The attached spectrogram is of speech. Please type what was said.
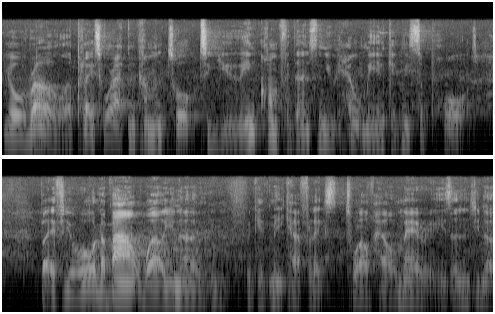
your role, a place where I can come and talk to you in confidence and you help me and give me support. But if you're all about, well, you know, forgive me, Catholics, 12 Hail Marys, and, you know,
